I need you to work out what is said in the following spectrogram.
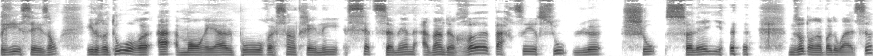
pré-saison est de retour euh, à Montréal pour s'entraîner cette semaine avant de repartir sous le chaud soleil. Nous autres, on n'a pas le droit à ça,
